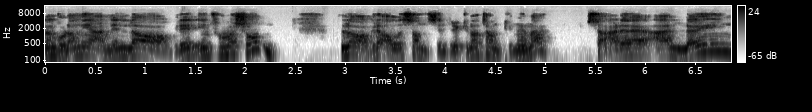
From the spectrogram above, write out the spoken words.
men hvordan hjernen din lagrer informasjon, lagrer alle sanseinntrykkene og tankene dine, så er, det, er løgn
